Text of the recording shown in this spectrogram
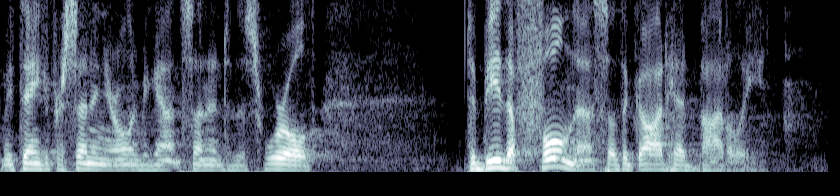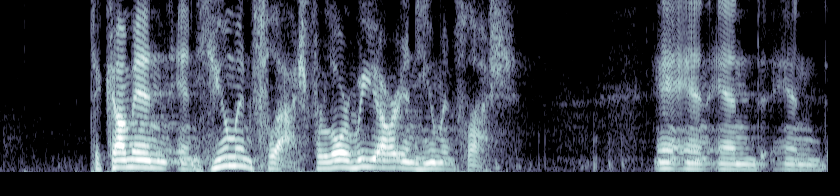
We thank you for sending your only begotten Son into this world to be the fullness of the Godhead bodily. to come in in human flesh. For Lord, we are in human flesh. And, and, and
